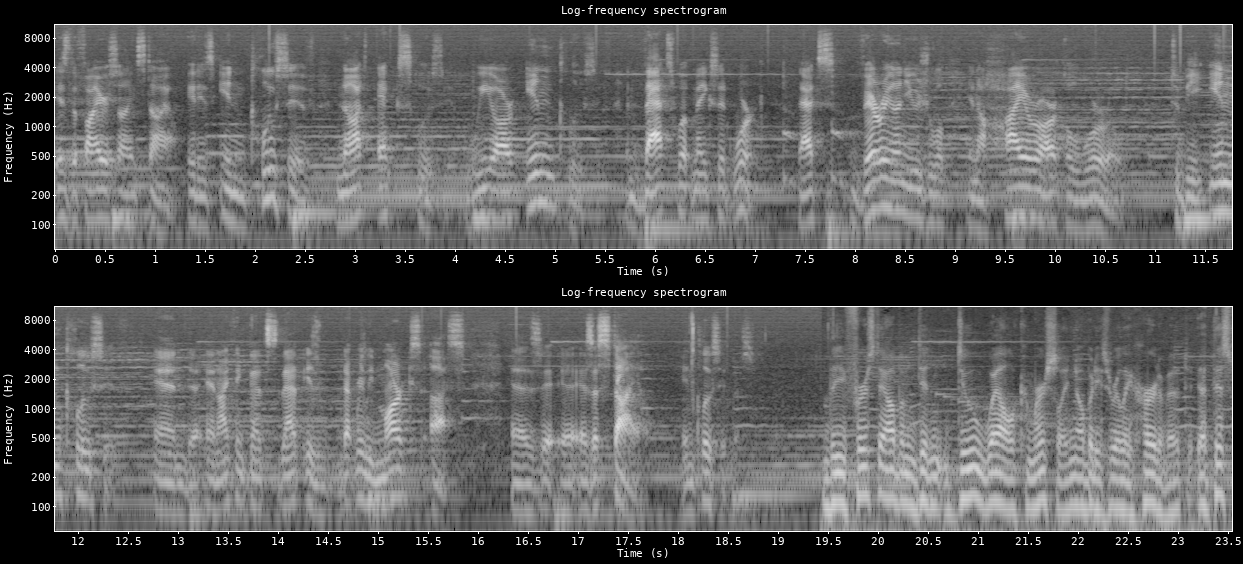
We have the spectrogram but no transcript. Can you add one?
is the Firesign style. It is inclusive, not exclusive. We are inclusive, and that's what makes it work. That's very unusual in a hierarchical world to be inclusive and uh, and I think that's that is that really marks us as a, as a style, inclusiveness. The first album didn't do well commercially. Nobody's really heard of it. At this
